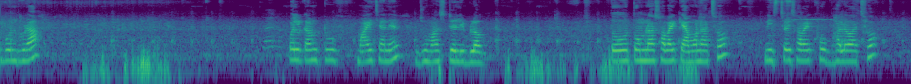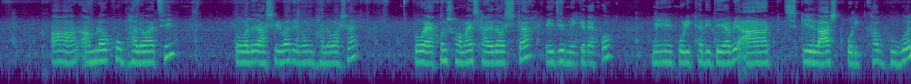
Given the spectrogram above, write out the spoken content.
বন্ধুরা। ওয়েলকাম টু মাই চ্যানেল ঝুমাস ডেলি ব্লগ তো তোমরা সবাই কেমন আছো? নিশ্চয়ই সবাই খুব ভালো আছো। আর আমরাও খুব ভালো আছি। তোমাদের আশীর্বাদ এবং ভালোবাসায়। তো এখন সময় সাড়ে দশটা। এই যে মেয়েকে দেখো মেয়ে পরীক্ষা দিতে যাবে। আজকে লাস্ট পরীক্ষা ভূগোল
